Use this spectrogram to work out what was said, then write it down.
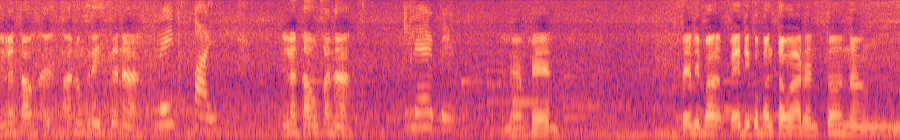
Ilan taon, ay, anong grade ka na? Grade 5. Ilan taong ka na? 11. 11. Pwede ba, pwede ko bang tawaran to ng 5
